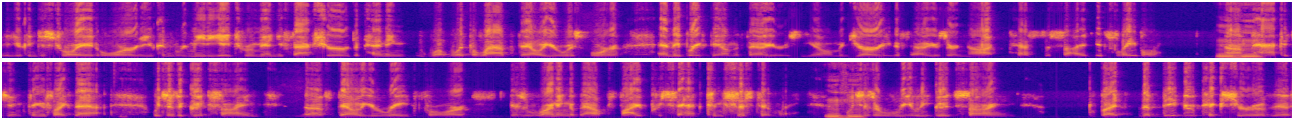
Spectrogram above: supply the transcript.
you can destroy it, or you can remediate through manufacture, depending what what the lab failure was for. And they break down the failures. You know, majority of the failures are not pesticide; it's labeling, um, mm-hmm. um, packaging, things like that, which is a good sign. The failure rate for is running about 5% consistently, mm-hmm. which is a really good sign. But the bigger picture of this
